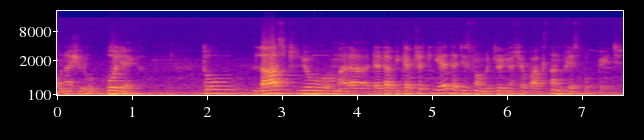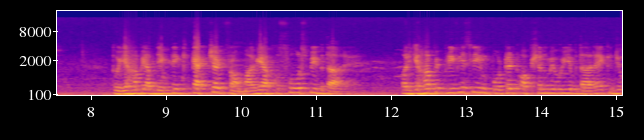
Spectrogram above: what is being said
होना शुरू हो जाएगा। तो लास्ट जो हमारा डाटा भी कैप्चर किया है that is from virtual university of Pakistan Facebook page तो यहाँ पे आप देखते हैं कि कैप्चर्ड फ्रॉम आगे आपको सोर्स भी बता रहा है। और यहाँ पे प्रीवियसली इंपोर्टेड ऑप्शन में वो ये बता रहा है कि जो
